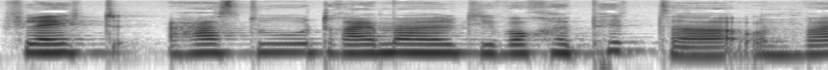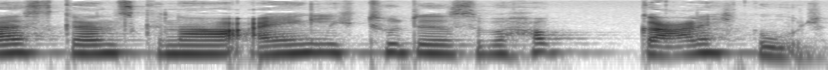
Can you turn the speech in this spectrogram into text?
Vielleicht hast du dreimal die Woche Pizza und weißt ganz genau, eigentlich tut dir das überhaupt gar nicht gut.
